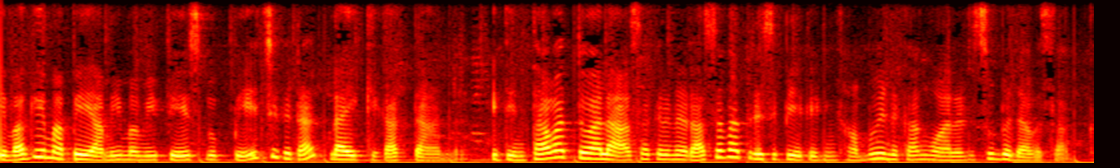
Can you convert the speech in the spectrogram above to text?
ඒ වගේම අපේ යමි මමි Facebook page එකටත් like එකක් දාන්න. ඉතින් තවත් ඔයාලා ආස කරන රසවත් රෙසිපි එකකින් හමු වෙනකන් ඔයාලට සුබ දවසක්.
